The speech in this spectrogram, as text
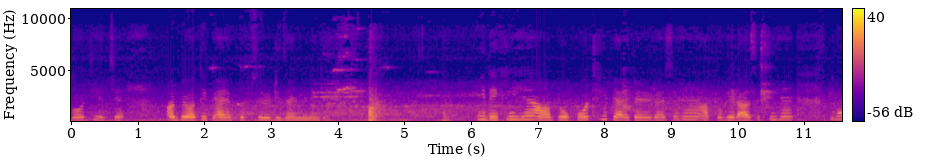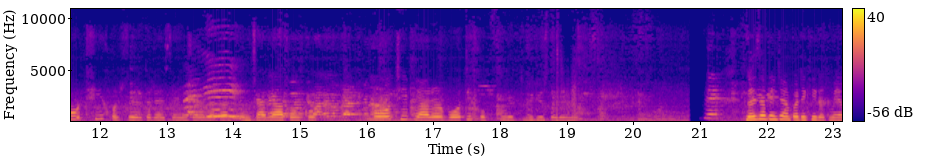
बहुत ही अच्छे और बहुत ही प्यारे, खूबसूरत डिज़ाइन मिलेंगे। ये ली हैं। आप लोग बहुत ही प्यारे प्यारे ड्रेस हैं। आप लोग ये डाल सकती हैं। बहुत ही खूबसूरत ड्रेस है इंशाल्लाह इंशाल्लाह आप लोगों को बहुत ही प्यारे और बहुत ही खूबसूरत वीडियोस लगेंगे गैस आप चैनल पर देखिएगा कि मैं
